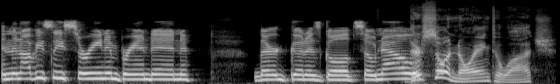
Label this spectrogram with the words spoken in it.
and then obviously Serene and Brandon, they're good as gold. So now, They're so annoying to watch.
